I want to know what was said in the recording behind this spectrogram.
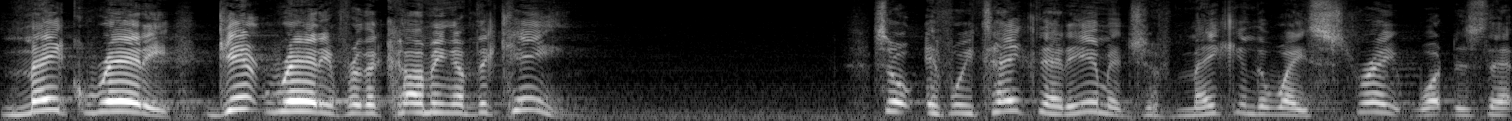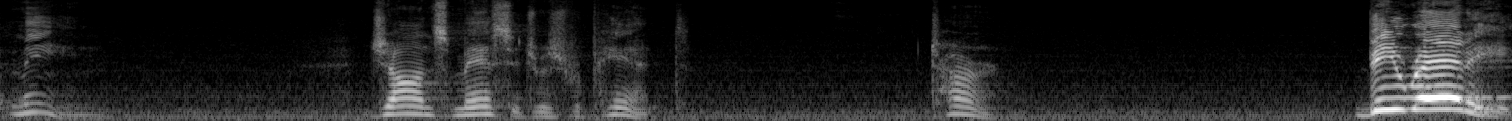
make ready, get ready for the coming of the king. So, if we take that image of making the way straight, what does that mean? John's message was repent, turn, be ready.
